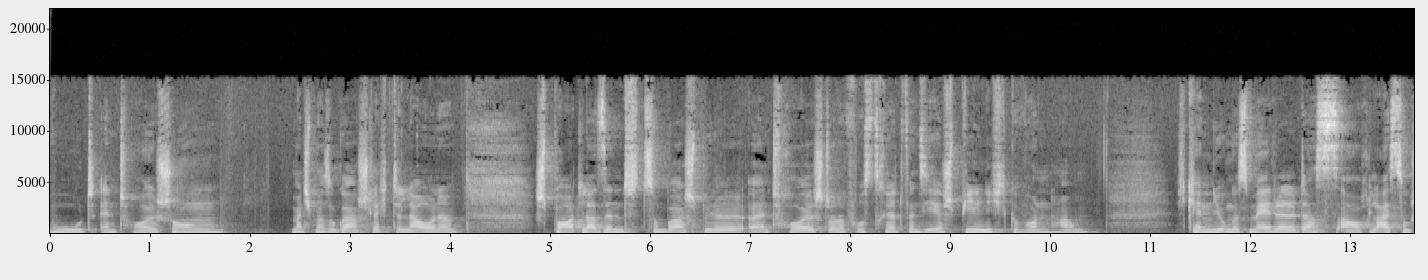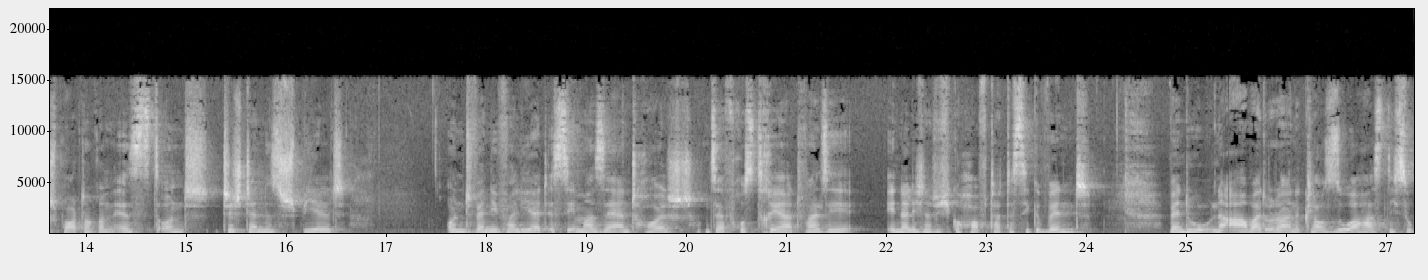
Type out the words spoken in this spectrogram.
Wut, Enttäuschung, manchmal sogar schlechte Laune. Sportler sind zum Beispiel äh, enttäuscht oder frustriert, wenn sie ihr Spiel nicht gewonnen haben. Ich kenne ein junges Mädel, das auch Leistungssportlerin ist und Tischtennis spielt. Und wenn die verliert, ist sie immer sehr enttäuscht und sehr frustriert, weil sie innerlich natürlich gehofft hat, dass sie gewinnt wenn du eine Arbeit oder eine Klausur hast, nicht so,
